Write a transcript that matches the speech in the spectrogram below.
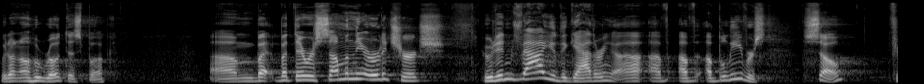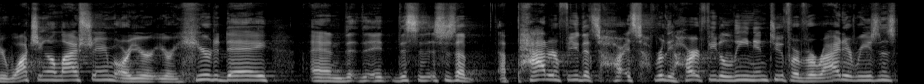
we don't know who wrote this book. Um, but, but there were some in the early church who didn't value the gathering uh, of, of, of believers. So, if you're watching on live stream or you're, you're here today and it, this is, this is a, a pattern for you that's hard, it's really hard for you to lean into for a variety of reasons,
